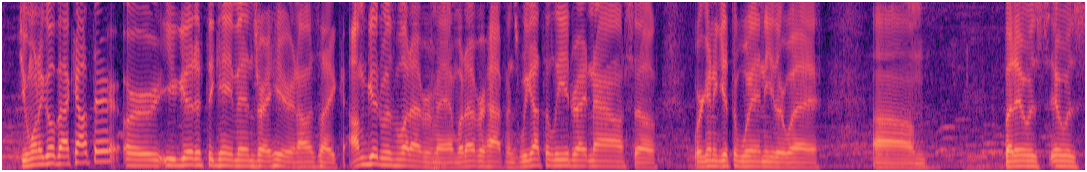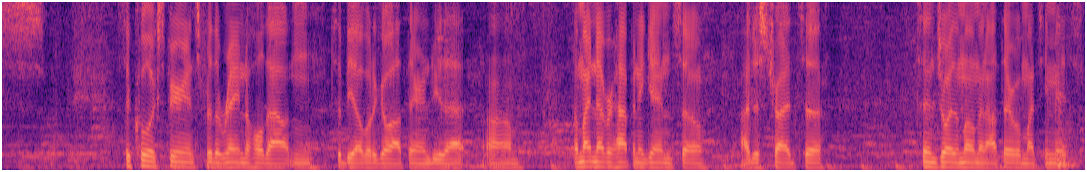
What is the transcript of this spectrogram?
"Do you want to go back out there, or you good if the game ends right here?" And I was like, "I'm good with whatever, man. Whatever happens. We got the lead right now, so we're gonna get the win either way." Um, but it was it was it's a cool experience for the rain to hold out and to be able to go out there and do that. Um, that might never happen again, so I just tried to to enjoy the moment out there with my teammates.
